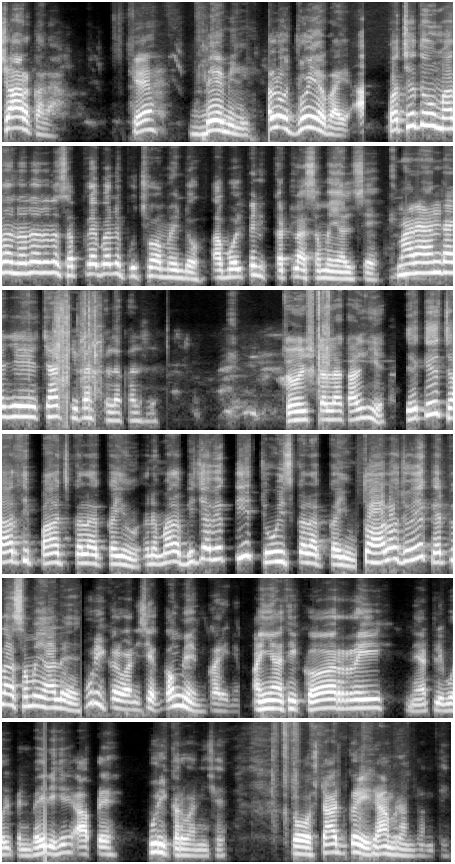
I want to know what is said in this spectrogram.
ચાર કલાક કે બે મિનિટ. હાલો જોઈએ ભાઈ. પછી તો હું મારા નાના નાના સબસ્ક્રાઈબર ને પૂછવા માંડ્યો આ બોલ પેન કેટલા સમય હાલશે મારા અંદાજે ચારથી પાંચ કલાક હાલશે ચોવીસ કલાક આલીએ. એકે ચારથી પાંચ કલાક કહ્યું અને મારા બીજા વ્યક્તિ ચોવીસ કલાક કહ્યું. તો હાલો જોઈએ કેટલા સમય હાલે. પૂરી કરવાની છે ગમે એમ કરીને. અહીંયાથી કરી ને આટલી બોલપેન ભરી છે આપણે પૂરી કરવાની છે. તો સ્ટાર્ટ કરી રામ રામ રામથી.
